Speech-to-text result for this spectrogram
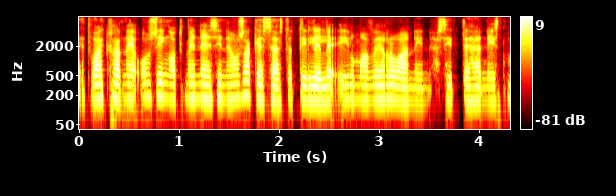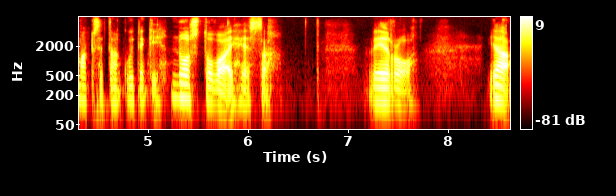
että vaikka ne osingot menee sinne osakesäästötilille ilman veroa, niin sittenhän niistä maksetaan kuitenkin nostovaiheessa vero. Ja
